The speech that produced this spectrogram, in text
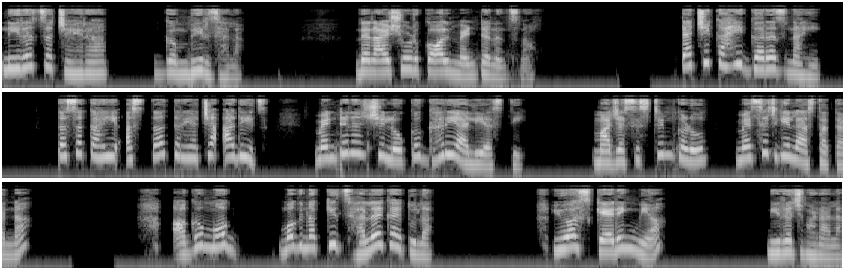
नीरजचा चेहरा गंभीर झाला. Then I should call maintenance नाव त्याची काही गरज नाही. तसं काही असतं तर ह्याच्या आधीच. मेंटेनन्सची लोक घरी आली असती. माझ्या सिस्टीमकडून मेसेज गेला असता त्यांना. अगं मग मग नक्की झालंय काय तुला? यू आर स्केअरिंग मी आ नीरज म्हणाला.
